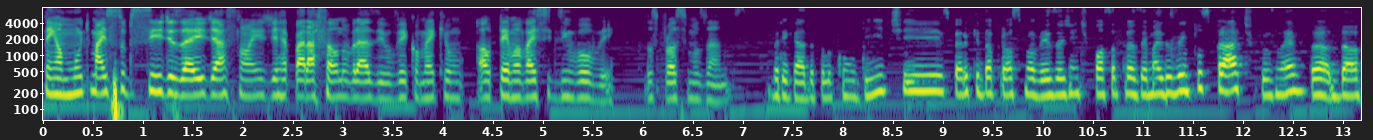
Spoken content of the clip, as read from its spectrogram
tenha muito mais subsídios aí de ações de reparação no Brasil, ver como é que o, o tema vai se desenvolver nos próximos anos. Obrigada pelo convite. Espero que da próxima vez a gente possa trazer mais exemplos práticos, né, da, da,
